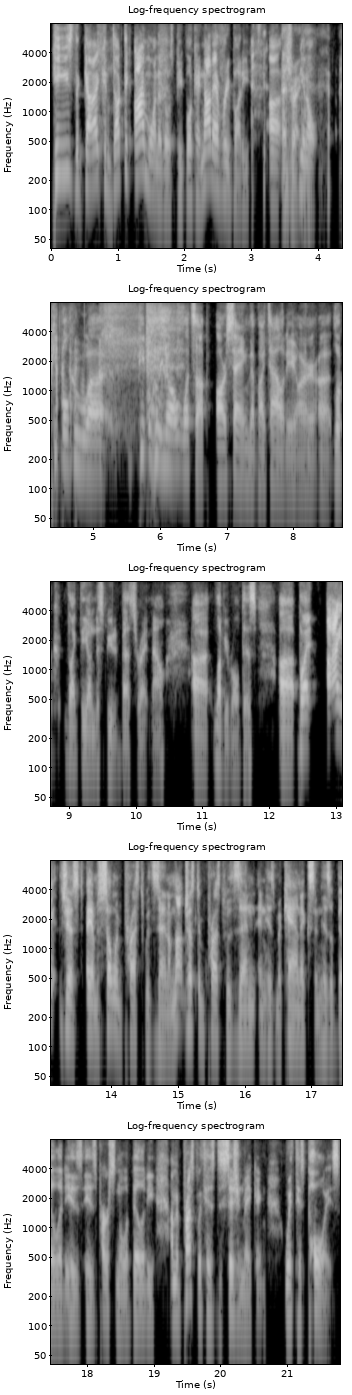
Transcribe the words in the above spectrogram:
He's the guy conducting. I'm one of those people. Okay, not everybody. Uh, That's right. You know, people who uh, people who know what's up are saying that Vitality are uh, look like the undisputed best right now. Uh, love you, Diz. Uh, but I just am so impressed with Zen. I'm not just impressed with Zen and his mechanics and his ability, his his personal ability. I'm impressed with his decision making, with his poise.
